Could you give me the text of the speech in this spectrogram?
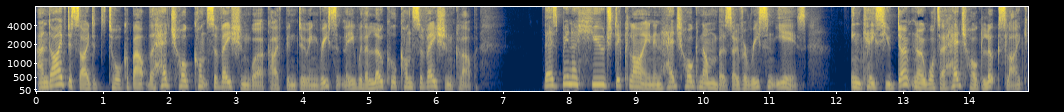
and I've decided to talk about the hedgehog conservation work I've been doing recently with a local conservation club. There's been a huge decline in hedgehog numbers over recent years. In case you don't know what a hedgehog looks like,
